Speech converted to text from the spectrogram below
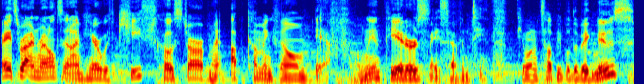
Hey, it's Ryan Reynolds, and I'm here with Keith, co star of my upcoming film, If, only in theaters, May 17th. Do you want to tell people the big news?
